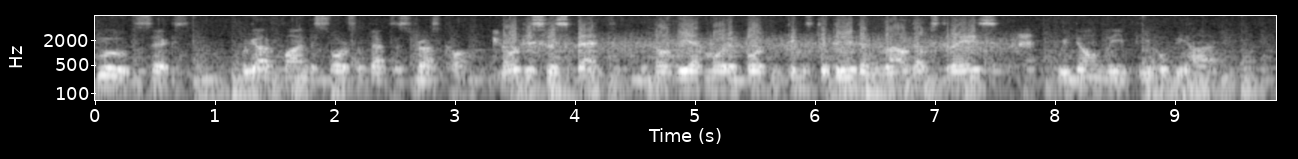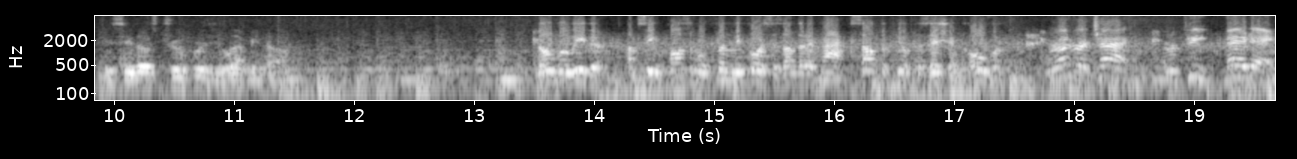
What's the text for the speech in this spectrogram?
move, Six. We gotta find the source of that distress call. No disrespect, but don't we have more important things to do than round up strays? We don't leave people behind. You see those troopers, you let me know. Noble leader, I'm seeing possible friendly forces under attack south of your position. Over. We're under attack. I repeat, Mayday,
